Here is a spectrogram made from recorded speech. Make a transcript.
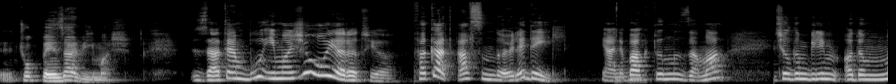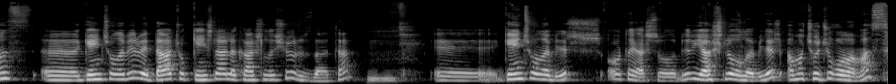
e, çok benzer bir imaj. Zaten bu imajı o yaratıyor. Fakat aslında öyle değil. Yani Hı-hı. baktığımız zaman çılgın bilim adamımız e, genç olabilir ve daha çok gençlerle karşılaşıyoruz zaten. Hı-hı e, genç olabilir, orta yaşlı olabilir, yaşlı olabilir ama çocuk olamaz.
